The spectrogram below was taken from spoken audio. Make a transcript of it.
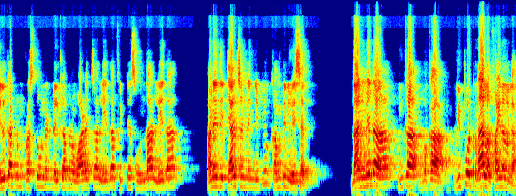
హెలికాప్టర్ను ప్రస్తుతం ఉన్నటువంటి హెలికాప్టర్ను వాడచ్చా? లేదా ఫిట్నెస్ ఉందా? లేదా? అనేది తేల్చండి అని చెప్పి కమిటీని వేశారు. దాని మీద ఇంకా ఒక రిపోర్ట్ రాల ఫైనల్గా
